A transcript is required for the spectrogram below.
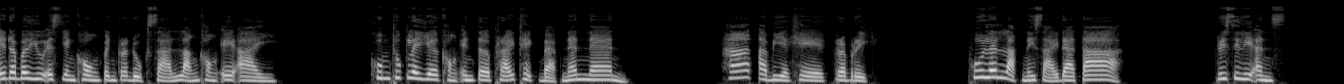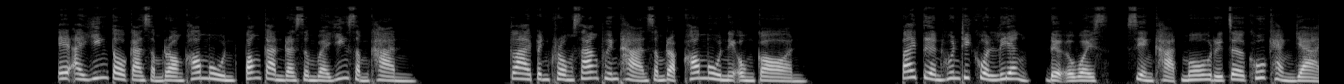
AWS ยังคงเป็นกระดูกสารหลังของ AI คุมทุกเลเยอร์ของ Enterprise Tech แบบแน่น ๆ 5. ABK Rubrik ผู้เล่นหลักในสาย Data Resilience AI ยิ่งโตการสำรองข้อมูลป้องกัน ransomware ยิ่งสำคัญ กลายเป็นโครงสร้างพื้นฐานสำหรับข้อมูลในองค์กร ป้ายเตือนหุ้นที่ควรเลี่ยง The Avoice เสี่ยงขาดโม หรือเจอคู่แข่งใหญ่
